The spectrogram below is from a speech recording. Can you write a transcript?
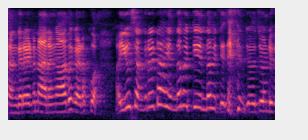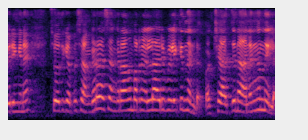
ശങ്കരേട്ടൻ അനങ്ങാതെ കിടക്കുക അയ്യോ ശങ്കരേട്ടാ എന്താ പറ്റി എന്താ പറ്റി ചോദിച്ചുകൊണ്ട് ഇവരിങ്ങനെ ചോദിക്കും. അപ്പോൾ ശങ്കര ശങ്കര എന്ന് പറഞ്ഞ് എല്ലാവരും വിളിക്കുന്നുണ്ട്. പക്ഷെ അച്ഛൻ അനങ്ങുന്നില്ല.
